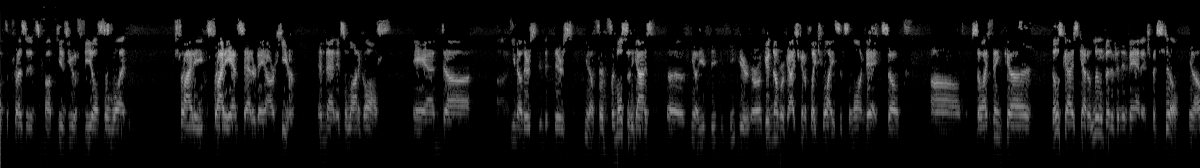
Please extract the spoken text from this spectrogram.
of the President's Cup gives you a feel for what Friday Friday and Saturday are here, and that it's a lot of golf, and uh, uh, you know there's there's you know for for most of the guys. Uh, you know, you, you, you're, or a good number of guys you're going to play twice. It's a long day, so um, so I think uh, those guys got a little bit of an advantage, but still, you know,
